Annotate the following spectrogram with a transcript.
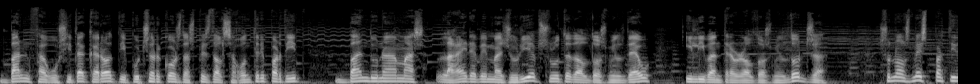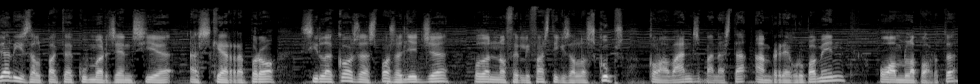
van fagocitar Carot i Puigcercós després del segon tripartit, van donar a Mas la gairebé majoria absoluta del 2010 i li van treure el 2012 són els més partidaris del pacte de Convergència-Esquerra, però si la cosa es posa lletja, poden no fer-li fàstics a les CUPs, com abans van estar amb reagrupament o amb la porta.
